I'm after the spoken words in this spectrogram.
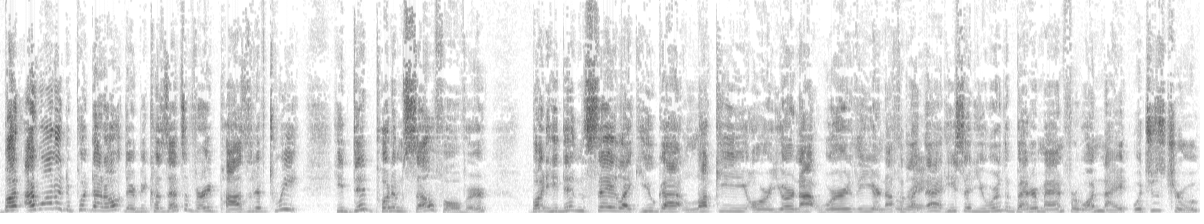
But i wanted to put that out there because that's a very positive tweet. He did put himself over but he didn't say like you got lucky or you're not worthy or nothing like that he said you were the better man for one night which is true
